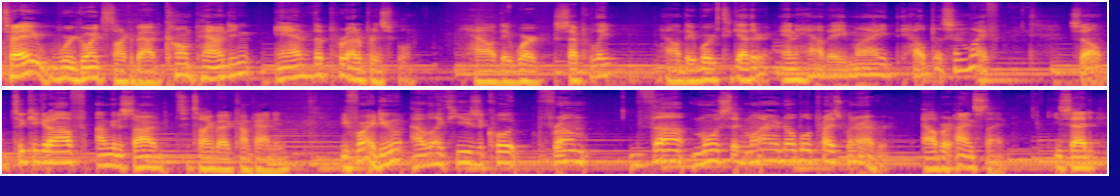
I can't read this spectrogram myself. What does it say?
Today, we're going to talk about compounding and the Pareto principle, how they work separately, how they work together, and how they might help us in life. So, to kick it off, I'm going to start to talk about compounding. Before I do, I would like to use a quote from the most admired Nobel Prize winner ever, Albert Einstein. He said,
